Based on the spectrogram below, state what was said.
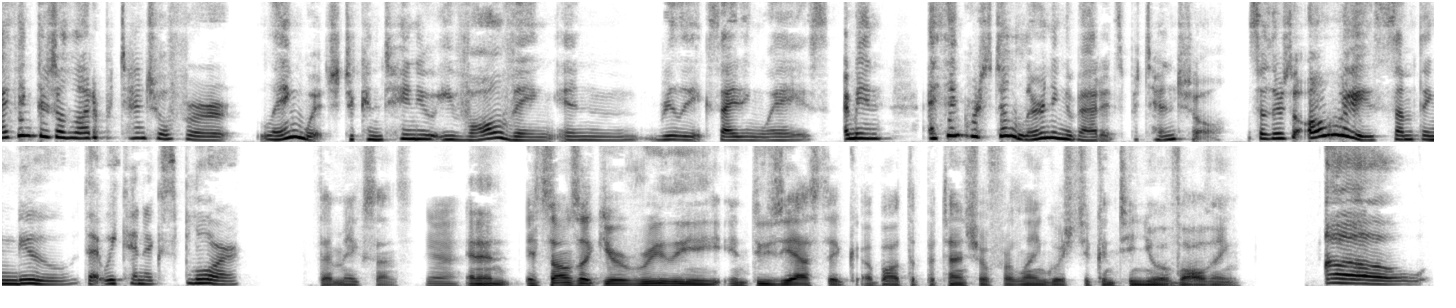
I think there's a lot of potential for language to continue evolving in really exciting ways. I mean, I think we're still learning about its potential. So there's always something new that we can explore that makes sense. Yeah. And it sounds like you're really enthusiastic about the potential for language to continue evolving. Oh,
